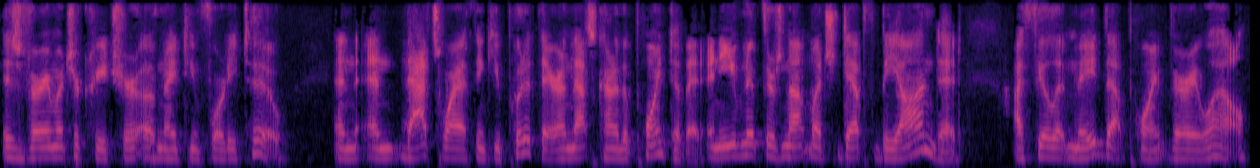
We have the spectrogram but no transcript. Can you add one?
is very much a creature of 1942. And, and that's why I think you put it there, and that's kind of the point of it. And even if there's not much depth beyond it, I feel it made that point very well.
